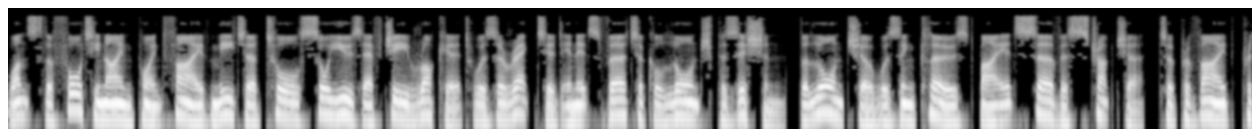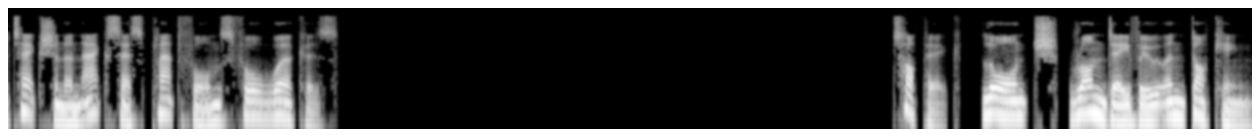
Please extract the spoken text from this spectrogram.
Once the 49.5-meter tall Soyuz FG rocket was erected in its vertical launch position, the launcher was enclosed by its service structure, to provide protection and access platforms for workers. Launch, rendezvous and docking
